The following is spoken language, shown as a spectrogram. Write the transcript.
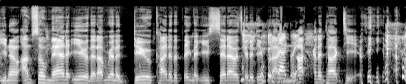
you know. I'm so mad at you that I'm gonna do kind of the thing that you said I was gonna do, but exactly. I'm not gonna talk to you. you know?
